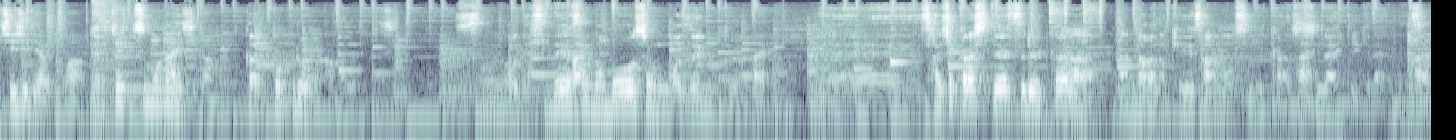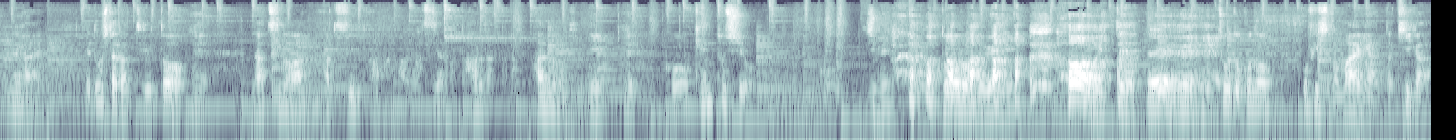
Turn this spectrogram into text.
CG でやるのはとてつもない時間がと苦労がかかるんですよ。そうですね、はい、そのモーションを全部、はい。えー、最初から指定するか何らかの計算をするかしないといけないわけですよね、はい。でどうしたかっていうと、ええ。夏の暑いああ夏じゃなかった。春だったな春の日にこうケント紙をこう地面の道路の上に 置いてちょうどこのオフィスの前にあった木が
